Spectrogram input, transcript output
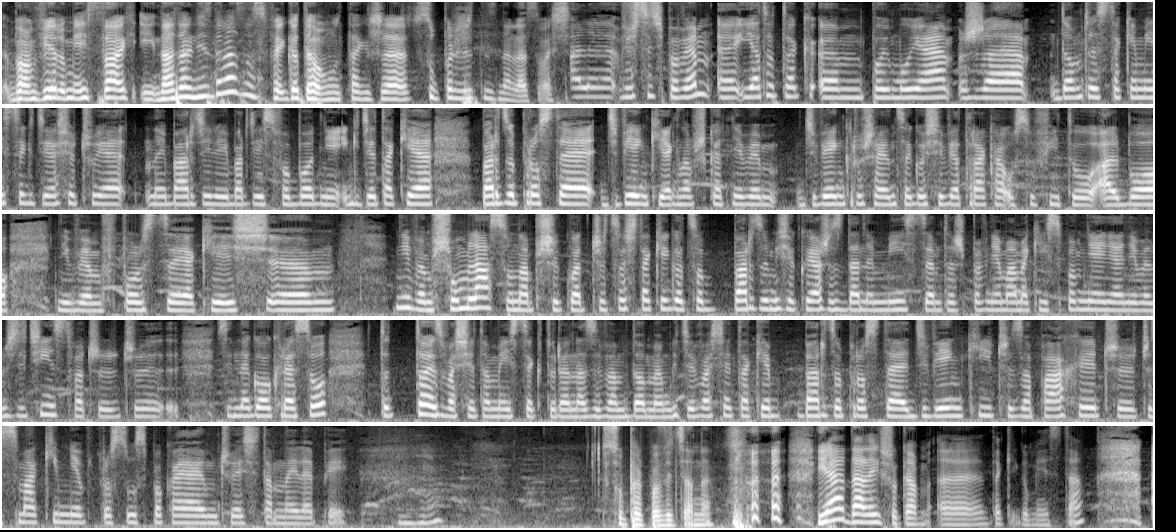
byłam w wielu miejscach i nadal nie znalazłam swojego domu, także super, że ty znalazłaś. Ale wiesz co ci powiem? E, ja to tak um, pojmuję, że dom to jest takie miejsce, gdzie ja się czuję najbardziej, najbardziej swobodnie i gdzie takie bardzo proste dźwięki, jak na przykład, nie wiem, dźwięk ruszającego się wiatraka u sufitu, albo, nie wiem, w Polsce jakieś... Um, nie wiem, szum lasu na przykład, czy coś takiego, co bardzo mi się kojarzy z danym miejscem, też pewnie mam jakieś wspomnienia, nie wiem, z dzieciństwa, czy, czy z innego okresu, to, to jest właśnie to miejsce, które nazywam domem, gdzie właśnie takie bardzo proste dźwięki, czy zapachy, czy, czy smaki mnie po prostu uspokajają i czuję się tam najlepiej. Mhm. Super powiedziane. ja dalej szukam e, takiego miejsca.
